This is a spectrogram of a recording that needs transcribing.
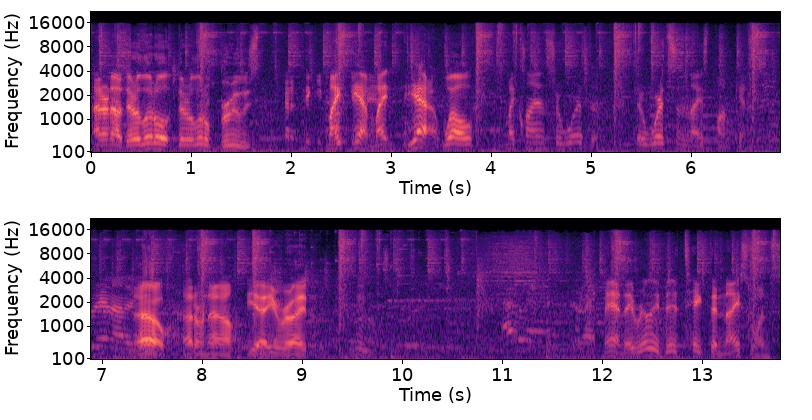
I don't know. They're a little. They're a little bruised. Got a picky My pumpkin, yeah, man. my yeah. Well, my clients are worth it. They're worth some nice pumpkins. We ran out of Oh, I don't know. Yeah, you're right. Hmm. Man, they really did take the nice ones.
